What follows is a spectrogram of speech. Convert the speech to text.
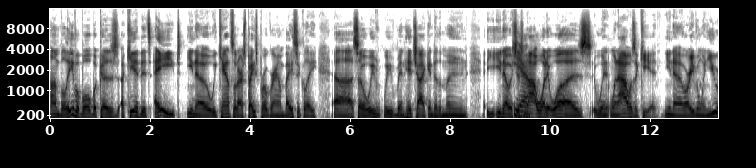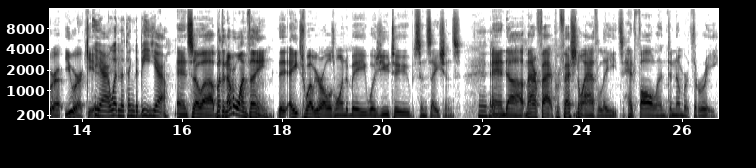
unbelievable because a kid that's eight, you know, we canceled our space program basically. Uh, so we've we've been hitchhiking to the moon. You know, it's just Yeah. not what it was when when I was a kid. You know, or even when you were you were a kid. Yeah, it wasn't the thing to be. Yeah. And so, uh, but the number one thing that eight, 12 year olds wanted to be was YouTube sensations. And uh, matter of fact, professional athletes had fallen to number three.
